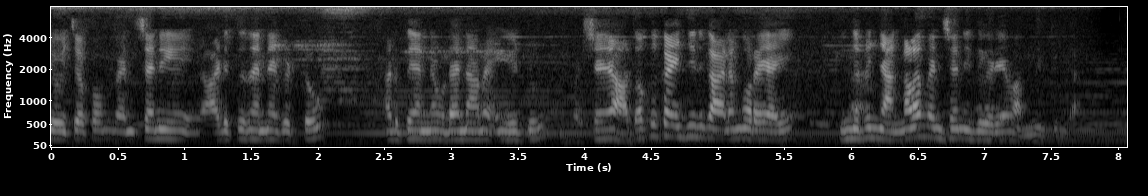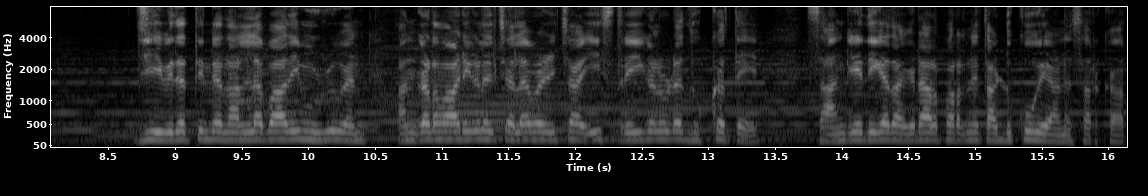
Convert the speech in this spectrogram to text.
ചോദിച്ചപ്പം പെൻഷന് അടുത്ത് തന്നെ കിട്ടും അടുത്ത് തന്നെ ഉടനെ കിട്ടും പക്ഷേ അതൊക്കെ കഴിഞ്ഞിട്ട് കാലം കുറേയായി. എന്നിട്ട് ഞങ്ങളെ പെൻഷൻ ഇതുവരെ വന്നിട്ടില്ല. ജീവിതത്തിന്റെ നല്ല പാതി മുഴുവൻ അങ്കണവാടികളിൽ ചെലവഴിച്ച ഈ സ്ത്രീകളുടെ ദുഃഖത്തെ സാങ്കേതിക തകരാർ പറഞ്ഞ് തടുക്കുകയാണ് സർക്കാർ.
